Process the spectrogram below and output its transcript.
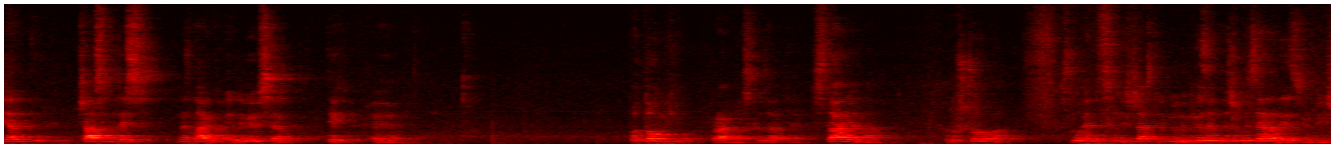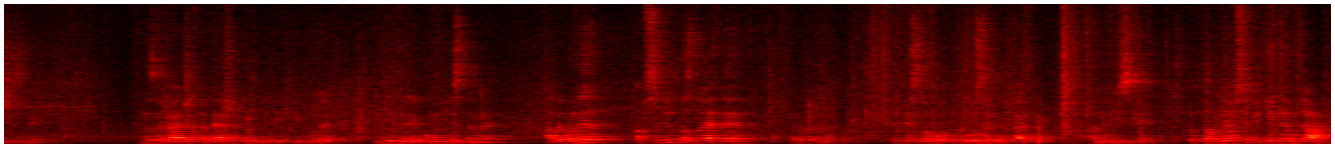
Я часом десь не знаю, коли я дивився тих е, потомків, правильно сказати, Сталіна, Хрущова. Слухайте, це нещасні люди. Вони живуть за границею більшість з них. Незважаючи на те, що їхні такі були лідери комуністами. Але вони абсолютно, знаєте, е, таке слово лузери, так, англійське. Тобто вони абсолютні невдаті.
